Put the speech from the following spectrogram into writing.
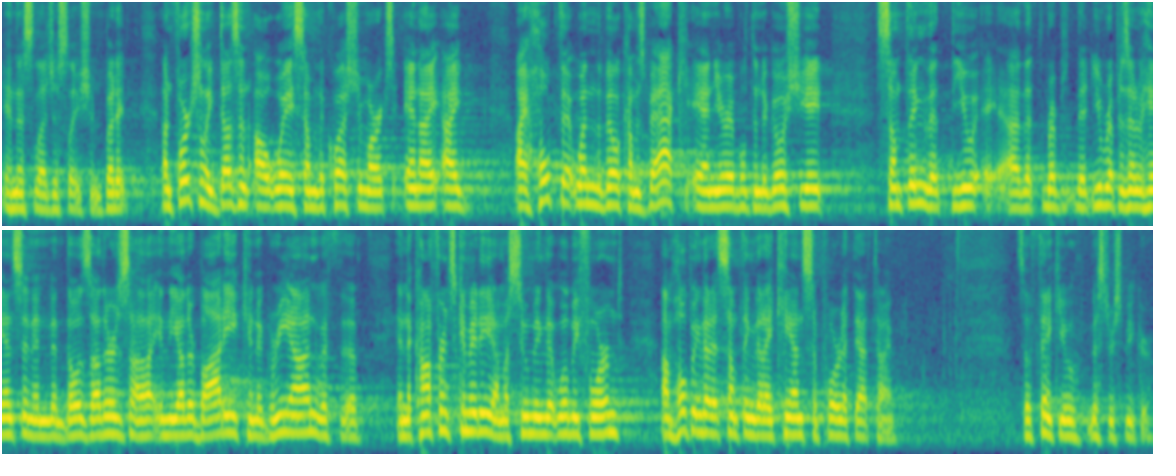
in this legislation, but it unfortunately doesn't outweigh some of the question marks. And I, I, I hope that when the bill comes back and you're able to negotiate something that you, uh, that, rep- that you, Representative Hansen, and, and those others uh, in the other body can agree on with the, in the conference committee. I'm assuming that will be formed. I'm hoping that it's something that I can support at that time. So thank you, Mr. Speaker.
